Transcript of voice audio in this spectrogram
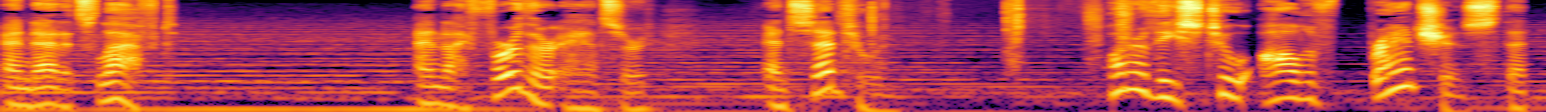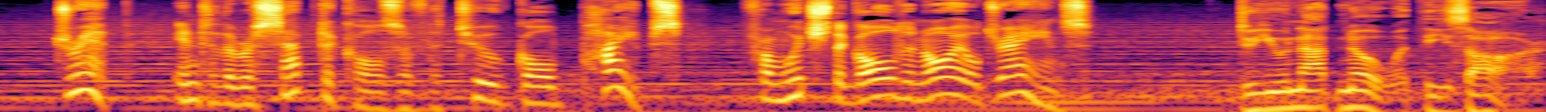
and at its left? And I further answered and said to him, What are these two olive branches that drip into the receptacles of the two gold pipes from which the golden oil drains? Do you not know what these are?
